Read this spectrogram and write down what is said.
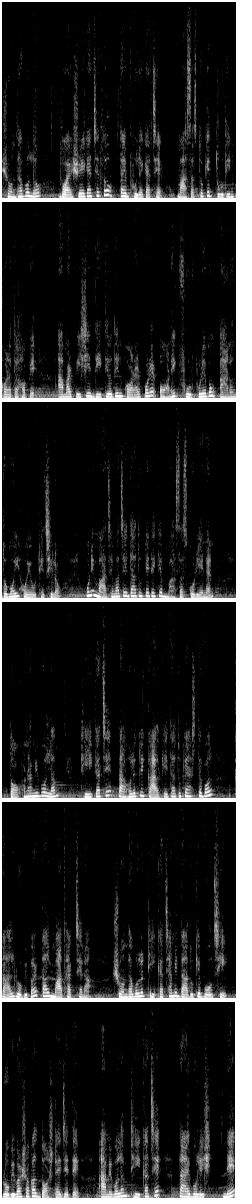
সন্ধ্যা বলল, বয়স হয়ে গেছে তো, তাই ভুলে গেছে। মাসাজ তোকে দুদিন করাতে হবে। আমার পেশি দ্বিতীয় দিন করার পরে অনেক ফুরফুরে এবং আনন্দময়ী হয়ে উঠেছিল। উনি মাঝে মাঝে দাদুকে ডেকে মাসাজ করিয়ে নেন। তখন আমি বললাম, ঠিক আছে, তাহলে তুই কালকেই দাদুকে আসতে বল। কাল রবিবার, কাল মা থাকছে না। সন্ধ্যা বলল, ঠিক আছে, আমি দাদুকে বলছি, রবিবার সকাল দশটায় যেতে। আমি বললাম, ঠিক আছে, তাই বলিস। নে,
